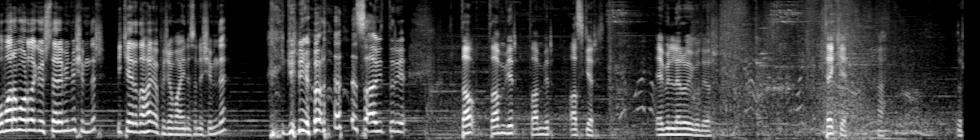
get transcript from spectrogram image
Umarım orada gösterebilmişimdir. Bir kere daha yapacağım aynısını şimdi. Gülüyor. Sabit duruyor. Tam, tam bir tam bir asker. Emirleri uyguluyor. Teki. Heh. Dur.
